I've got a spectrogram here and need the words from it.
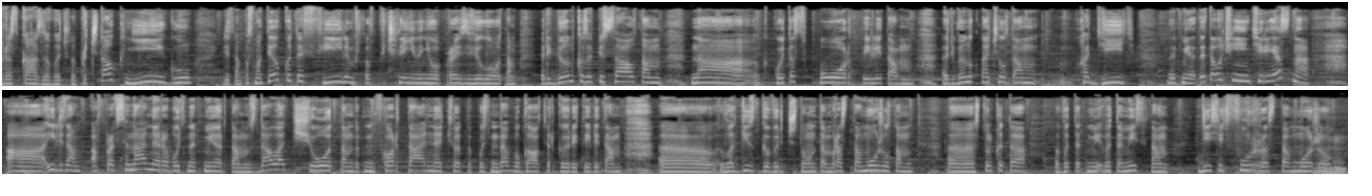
рассказывать, что прочитал книгу или там посмотрел какой-то фильм, что впечатление на него произвело, там ребенка записал там на какой-то спорт или там ребенок начал там ходить, например. Это очень интересно. А, или там а в профессиональной работе, например, там сдал отчет, там, допустим, квартальный отчет, допустим, да, бухгалтер говорит, или там э, логист говорит, что он там растаможил там э, столько-то в, этот, в этом месяце там 10 фур растаможил. Mm-hmm.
